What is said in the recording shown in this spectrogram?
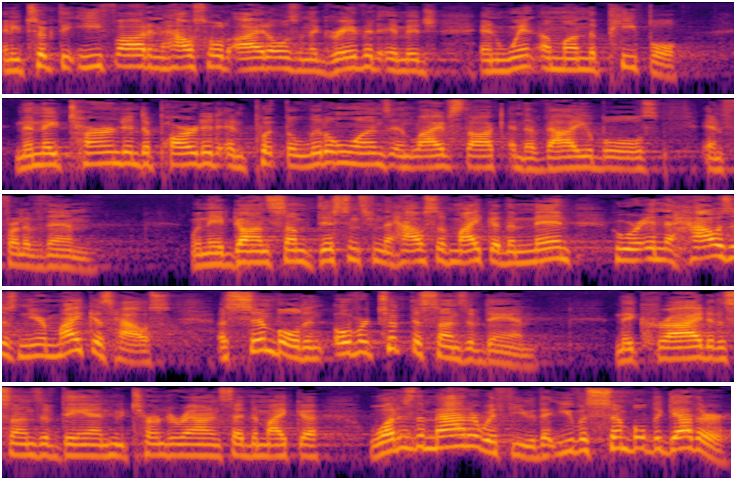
And he took the ephod and household idols and the graven image and went among the people. And then they turned and departed and put the little ones and livestock and the valuables in front of them. When they had gone some distance from the house of Micah, the men who were in the houses near Micah's house assembled and overtook the sons of Dan. And they cried to the sons of Dan, who turned around and said to Micah, What is the matter with you that you've assembled together?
